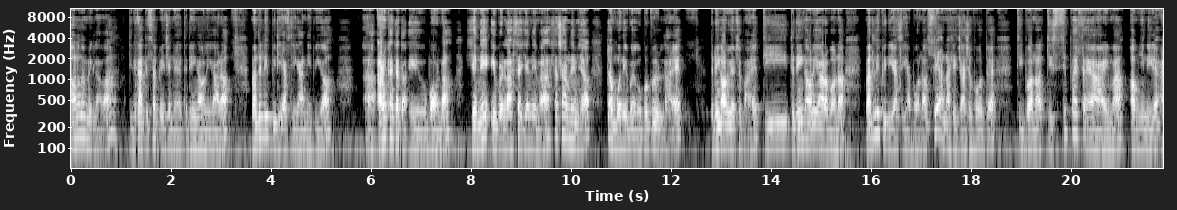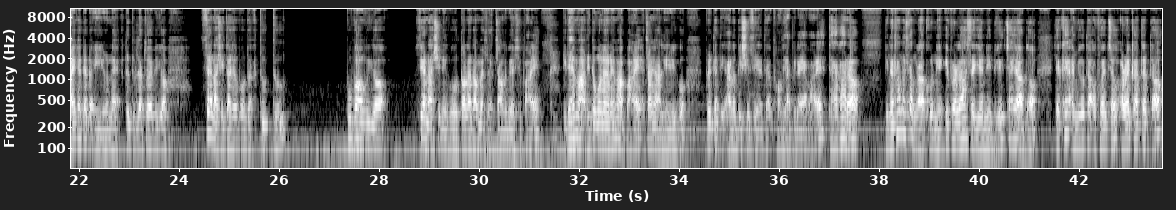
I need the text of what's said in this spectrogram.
အားလုံးပဲမင်္ဂလာပါဒီတစ်ခါတစ်ဆက်ပေးခြင်းတဲ့သတင်းကောင်းလေးကတော့ monthly PDF တွေကနေပြီးတော့အာရကတ်တော့အေဘောနော်ယနေ့ April 7ရက်နေ့မှာ16နှစ်မြောက်တော့မွေးနေ့ပွဲကိုပုတ်ပုတ်လာတဲ့သတင်းကောင်းလေးပဲဖြစ်ပါတယ်ဒီသတင်းကောင်းလေးကတော့ဘောနော် monthly PDF တွေကဘောနော်စစ်အနာရှင်ကြာရှုံးဖို့အတွက်ဒီဘောနော်ဒီစစ်ဖက်ဆိုင်ရာမှာအောင်မြင်နေတဲ့အာရကတ်တော့အေရိုနဲ့အတူတူလက်တွဲပြီးတော့စစ်အနာရှင်ကြာရှုံးဖို့အတွက်အတူတူပူပေါင်းပြီးတော့ ဆီယနာရှင်တွေကိုတော်လန်တော့မယ်ဆိုတဲ့အကြောင်းလေးပဲဖြစ်ပါတယ်ဒီထဲမှာဒီတဝန်လန်ထဲမှာပါတဲ့အကြောင်းအရာလေးတွေကိုပြည်သက်တွေအားလုံးသိရှိစေတဲ့အတွက်ဖော်ပြပေးလိုက်ရပါတယ်ဒါကတော့ဒီ2025ခုနှစ် April 10ရက်နေ့ဒီကြာရောက်တော့ရခိုင်အမျိုးသားအဖွဲ့ချုပ်အရကတက်တော့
